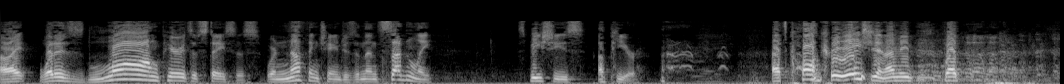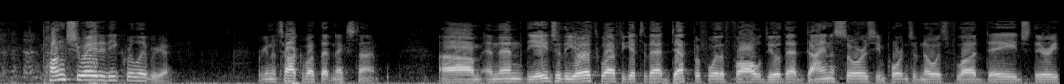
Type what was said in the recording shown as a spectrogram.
All right? What is long periods of stasis where nothing changes and then suddenly species appear? That's called creation. I mean, but punctuated equilibria. We're going to talk about that next time. Um, and then the age of the earth, we'll have to get to that. Death before the fall, we'll deal with that. Dinosaurs, the importance of Noah's flood, day age theory,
